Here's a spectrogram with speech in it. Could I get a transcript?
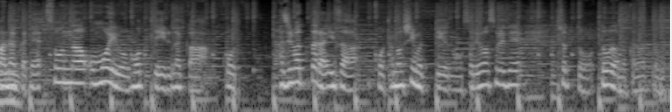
まあなんかねそんな思いを持っている中こう始まったらいざこう楽しむっていうのもそれはそれでちょっとどうなのかなと思っ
